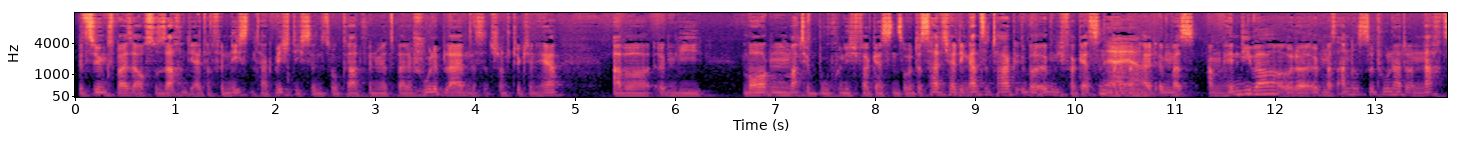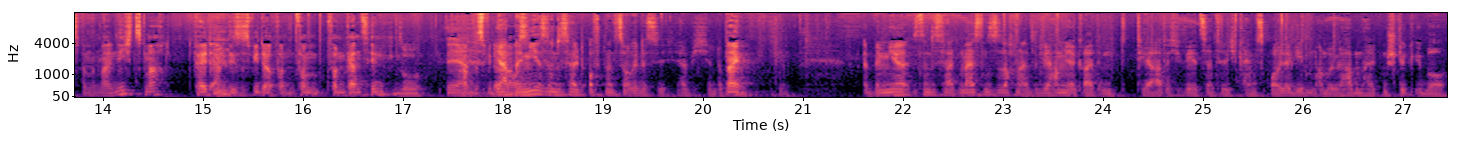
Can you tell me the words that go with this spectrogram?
Beziehungsweise auch so Sachen, die einfach für den nächsten Tag wichtig sind. So gerade wenn wir jetzt bei der Schule bleiben, das ist jetzt schon ein Stückchen her, aber irgendwie morgen Mathebuch nicht vergessen. So, das hatte ich halt den ganzen Tag über irgendwie vergessen, Ja, weil ja. man halt irgendwas am Handy war oder irgendwas anderes zu tun hatte und nachts, wenn man mal nichts macht, fällt einem dieses wieder von, von, von ganz hinten so. Ja. Ja, bei mir sind es halt oftmals, sorry, das habe ich Nein. Bei mir sind es halt meistens so Sachen, also wir haben ja gerade im Theater, ich will jetzt natürlich keinen Spoiler geben, aber wir haben halt ein Stück über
